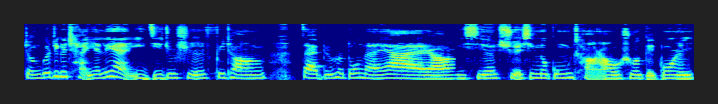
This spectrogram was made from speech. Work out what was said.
整个这个产业链，以及就是非常在比如说东南亚呀一些血腥的工厂，然后说给工人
